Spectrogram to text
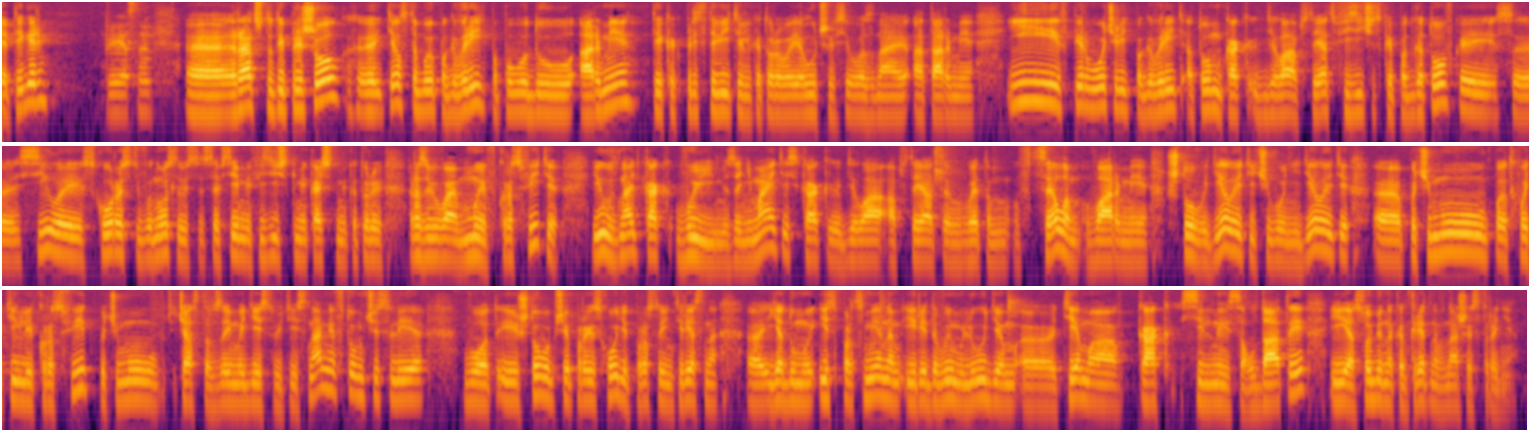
Dia, Tigre. Приветствую. Э, рад, что ты пришел. Хотел с тобой поговорить по поводу армии. Ты как представитель, которого я лучше всего знаю от армии. И в первую очередь поговорить о том, как дела обстоят с физической подготовкой, с силой, скоростью, выносливостью, со всеми физическими качествами, которые развиваем мы в кроссфите. И узнать, как вы ими занимаетесь, как дела обстоят в этом в целом в армии, что вы делаете, чего не делаете, э, почему подхватили кроссфит, почему часто взаимодействуете и с нами в том числе, вот, и что вообще происходит, просто интересно, э, я думаю, и спортсменам, и рядовым людям э, тема, как сильны солдаты, и особенно конкретно в нашей стране.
